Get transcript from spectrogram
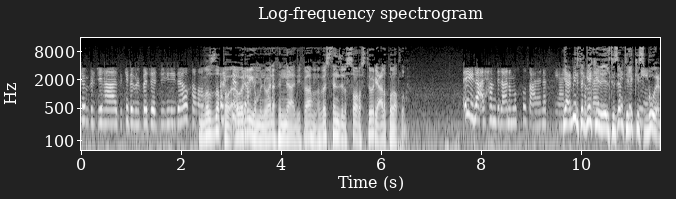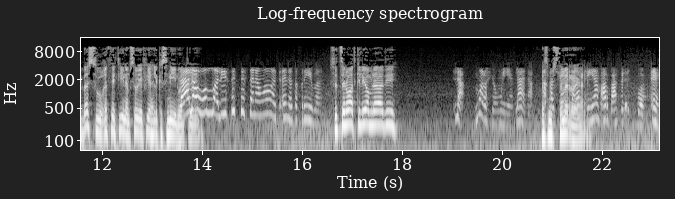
جنب الجهاز وكذا بالبدله الجديده وخلاص. بالضبط. أوريهم انه أنا في النادي فاهمة؟ بس تنزل الصورة story على طول أطلع. إي لا الحمد لله أنا مبسوطة على نفسي يعني. يا عبير تلقاكي التزمتي لك. أسبوع بس وغثيتينا مسوية فيها لك سنين لا لا والله لي ست سنوات أنا تقريبا. ست سنوات كل يوم نادي؟ لا ما أروح يوميا لا لا. بس ثلاث يعني. أيام أربعة في الأسبوع إيه.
